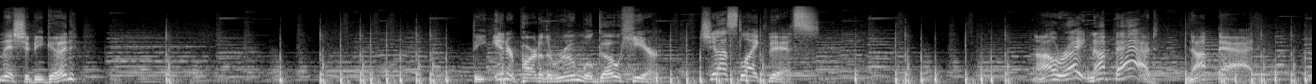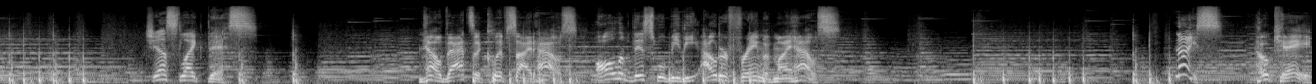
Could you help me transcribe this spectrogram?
This should be good. The inner part of the room will go here, just like this. All right, not bad, not bad. Just like this. Now that's a cliffside house. All of this will be the outer frame of my house. Nice! Okay,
